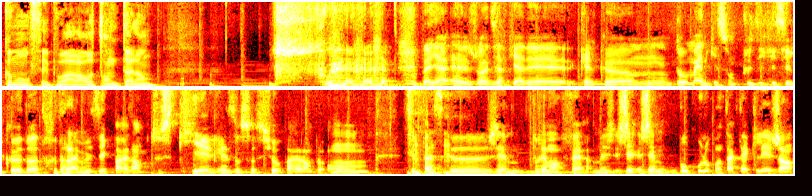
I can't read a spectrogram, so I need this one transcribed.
Comment on fait pour avoir autant de talent? bah, y a, eh, je dois dire qu'il y a des, quelques euh, domaines qui sont plus difficiles que d'autres dans la musique. Par exemple, tout ce qui est réseaux sociaux, par exemple. C'est pas ce que j'aime vraiment faire, mais j'aime beaucoup le contact avec les gens.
